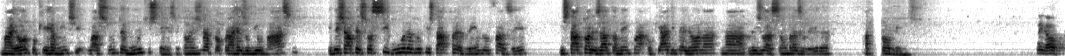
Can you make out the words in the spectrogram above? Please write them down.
maior, porque realmente o assunto é muito extenso. Então, a gente vai procurar resumir o máximo e deixar a pessoa segura do que está prevendo fazer, está atualizado também com a, o que há de melhor na, na legislação brasileira atualmente. Legal.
